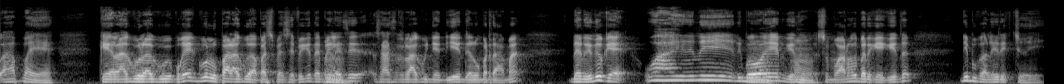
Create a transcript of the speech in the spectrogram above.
apa ya? Kayak lagu-lagu, pokoknya gue lupa lagu apa spesifiknya, tapi Hmm. lihat sih salah satu lagunya dia yang di album pertama. Dan itu kayak, wah ini nih dibawain Hmm, gitu. Semua orang tuh pada kayak gitu. Dia buka lirik cuy.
